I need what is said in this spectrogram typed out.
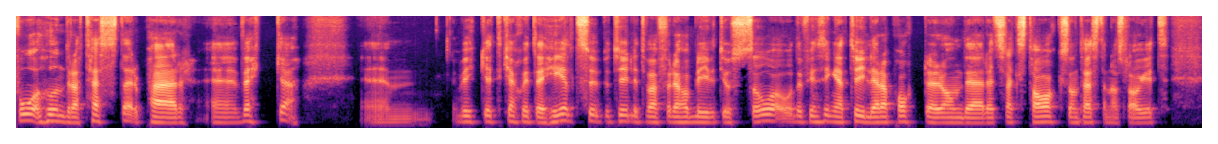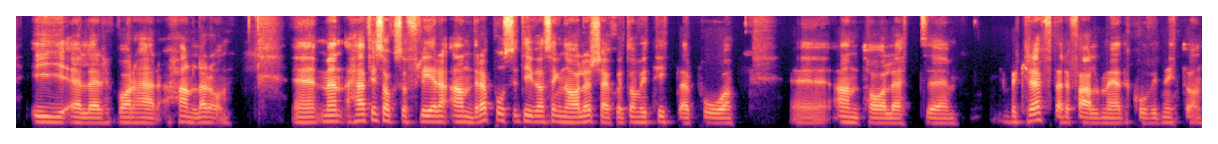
200 tester per eh, vecka. Ehm, vilket kanske inte är helt supertydligt varför det har blivit just så och det finns inga tydliga rapporter om det är ett slags tak som testerna har slagit i eller vad det här handlar om. Eh, men här finns också flera andra positiva signaler, särskilt om vi tittar på eh, antalet eh, bekräftade fall med covid-19.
